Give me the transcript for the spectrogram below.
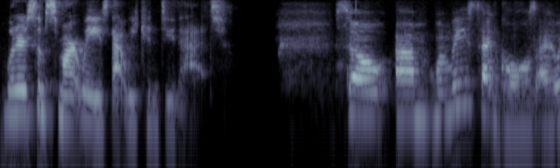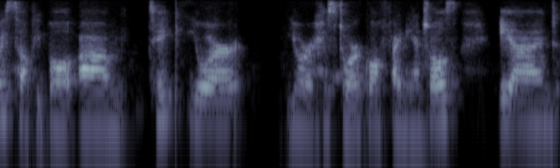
what are some smart ways that we can do that? So, um, when we set goals, I always tell people um, take your your historical financials and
